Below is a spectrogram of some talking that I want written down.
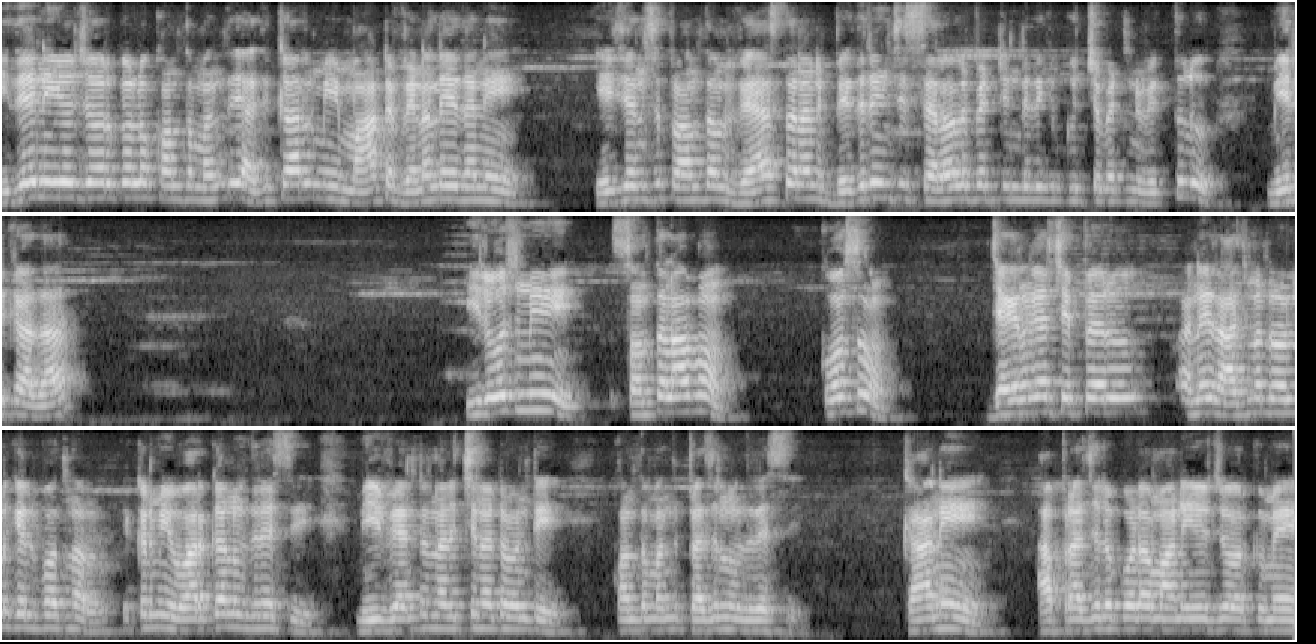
ఇదే నియోజకవర్గంలో కొంతమంది అధికారులు మీ మాట వినలేదని ఏజెన్సీ ప్రాంతంలో వేస్తానని బెదిరించి సెలవులు పెట్టి ఇంటి దగ్గర కూర్చోబెట్టిన వ్యక్తులు మీరు కాదా? ఈరోజు మీ సొంత లాభం కోసం జగన్ గారు చెప్పారు అని రాజమండ్రి వాళ్ళకి వెళ్ళిపోతున్నారు. ఇక్కడ మీ వర్గాన్ని వదిలేసి మీ వెంట నడిచినటువంటి కొంతమంది ప్రజలను వదిలేసి. కానీ ఆ ప్రజలు కూడా మా నియోజకవర్గమే.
